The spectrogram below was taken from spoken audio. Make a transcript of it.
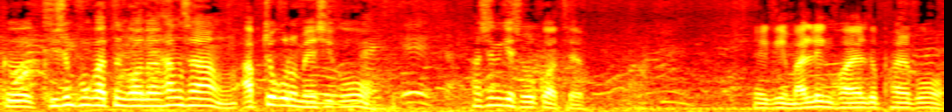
그 기준품 같은 거는 항상 앞쪽으로 매시고 하시는 게 좋을 것 같아요. 여기 말린 과일도 팔고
